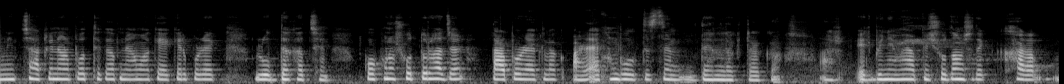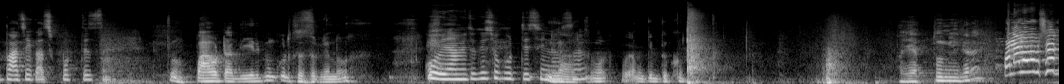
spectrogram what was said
আমি চাকরি নেওয়ার পর থেকে আপনি আমাকে একের পর এক লোভ দেখাচ্ছেন। কখনো সত্তর হাজার তারপর এক লাখ আর এখন বলতেছেন দেড় লাখ টাকা। আর এর বিনিময়ে আপনি শুধু আমার সাথে খারাপ বাজে কাজ করতেছেন। তো পাওটা দিয়ে এরকম করতেছো কেন? কই আমি তো কিছু করতেছি না স্যার। আমি কিন্তু খুব ভাইয়া তুমি এখানে পানামা বসেন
